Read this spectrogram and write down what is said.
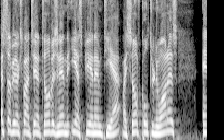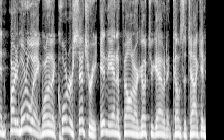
SWX Montana Television and the ESPN MT app. Myself, Colter Nuanez, and Marty Mornhinweg. More than a quarter century in the NFL and our go-to guy when it comes to talking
